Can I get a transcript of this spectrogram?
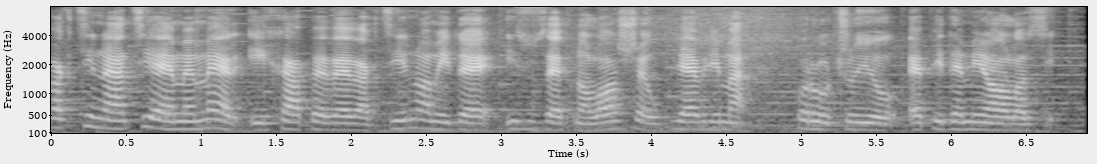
Vakcinacija MMR i HPV vakcinom ide izuzetno loše u Pljevljima, poručuju epidemiolozi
